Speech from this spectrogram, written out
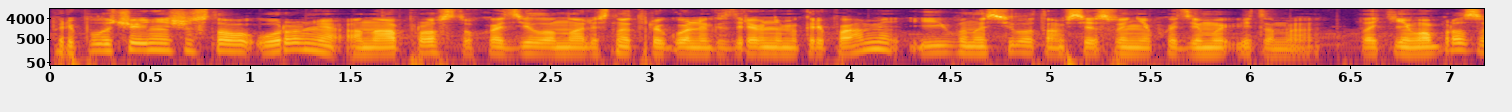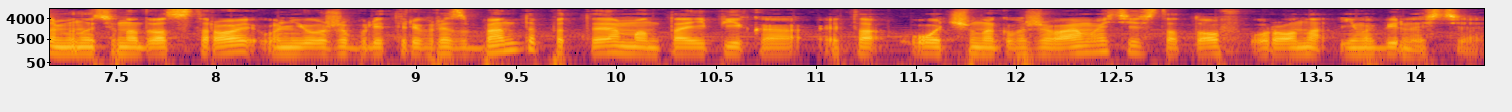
При получении шестого уровня она просто уходила на лесной треугольник с древними крипами и выносила там все свои необходимые итемы. Таким образом, минуте на 22 у нее уже были три wraith band 'а, ПТ, Манта и Пика. Это очень много выживаемости статов, урона и мобильности.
